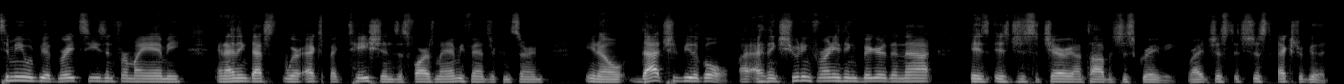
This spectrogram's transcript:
to me would be a great season for Miami, and I think that's where expectations, as far as Miami fans are concerned, you know, that should be the goal. I, I think shooting for anything bigger than that is is just a cherry on top. It's just gravy, right? Just it's just extra good.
